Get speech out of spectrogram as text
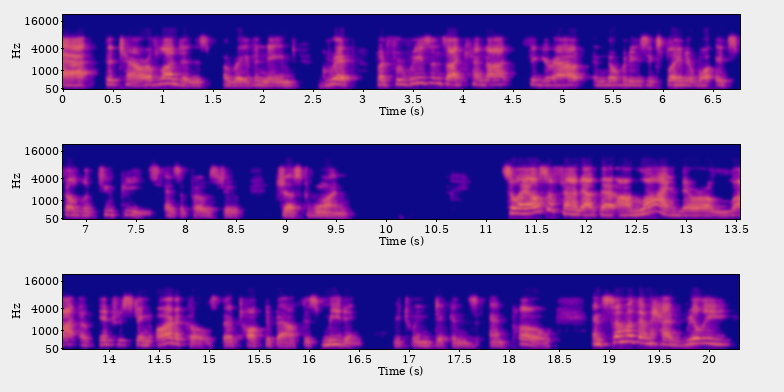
at the Tower of London, is a raven named Grip. But for reasons I cannot figure out, and nobody's explained it, what it's spelled with two P's as opposed to just one. So I also found out that online there are a lot of interesting articles that talked about this meeting between Dickens and Poe. And some of them had really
